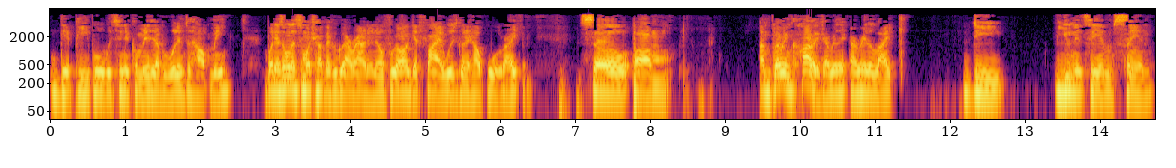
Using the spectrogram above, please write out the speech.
the people within the community that be willing to help me. But there's only so much help that we go around, you know, if we all get fired, who's going to help who, right? So, um, I'm very encouraged. I really, I really like the unity I'm seeing.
